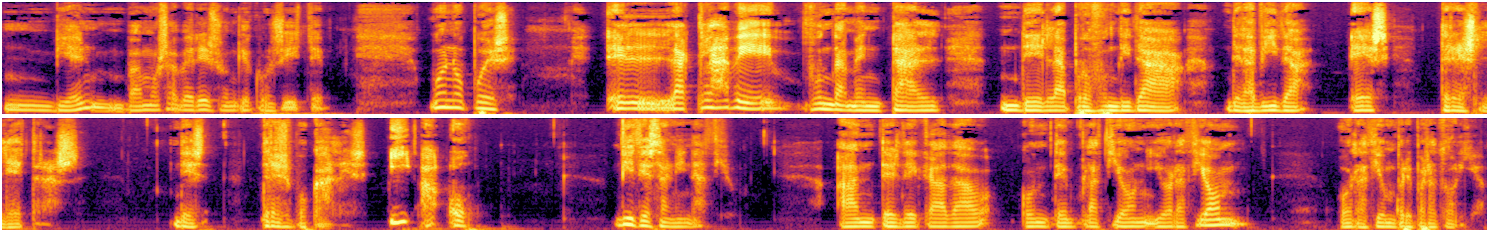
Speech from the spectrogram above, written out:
mm, bien, vamos a ver eso en qué consiste. Bueno, pues la clave fundamental de la profundidad de la vida es tres letras, tres vocales, I, A, O. Dice San Ignacio, antes de cada contemplación y oración, oración preparatoria,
